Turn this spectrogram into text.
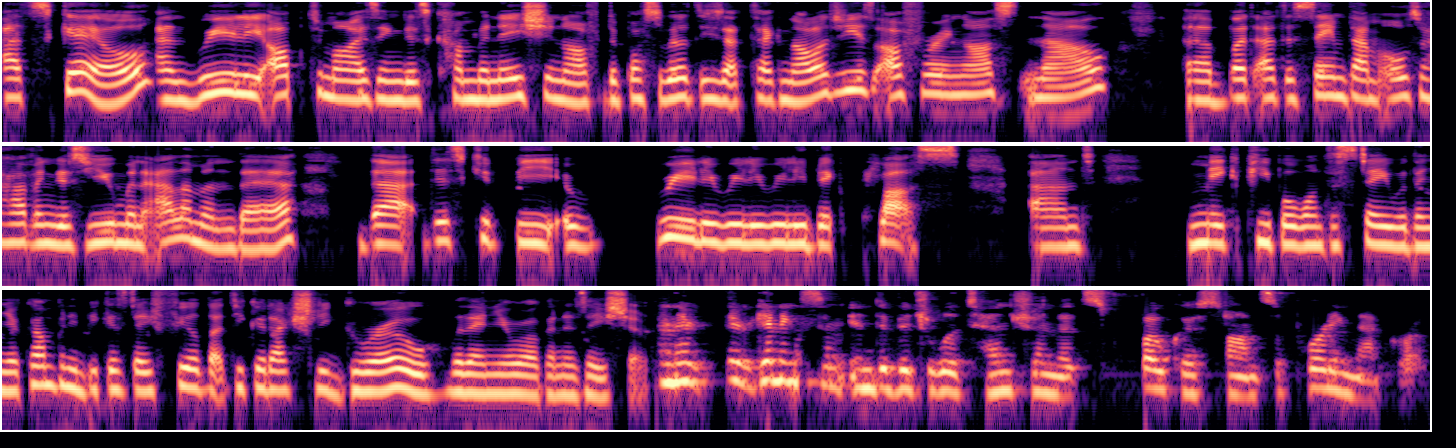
at scale, and really optimizing this combination of the possibilities that technology is offering us now, uh, but at the same time also having this human element there, that this could be a really, really, really big plus and make people want to stay within your company because they feel that you could actually grow within your organization. And they're, they're getting some individual attention that's focused on supporting that growth.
